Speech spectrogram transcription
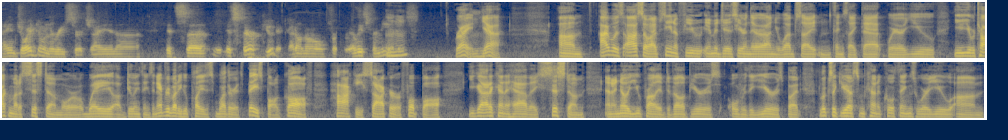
I enjoy doing the research. I, and, uh, it's uh, it's therapeutic. I don't know, for at least for me, Mhm. it is. Right. Mhm. Yeah. Um, I was also I've seen a few images here and there on your website and things like that where you, you you were talking about a system or a way of doing things, and everybody who plays whether it's baseball, golf, hockey, soccer, or football, you got to kind of have a system. And I know you probably have developed yours over the years, but it looks like you have some kind of cool things where you um,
